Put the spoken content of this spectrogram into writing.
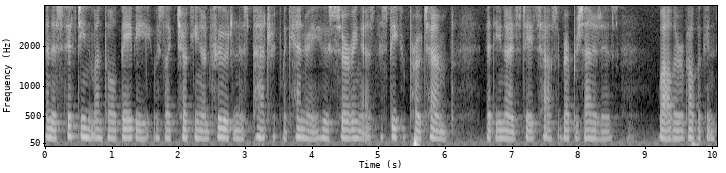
and this 15 month old baby was like choking on food. And this Patrick McHenry, who's serving as the Speaker pro tem at the United States House of Representatives, while the Republican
